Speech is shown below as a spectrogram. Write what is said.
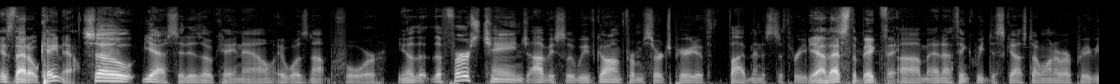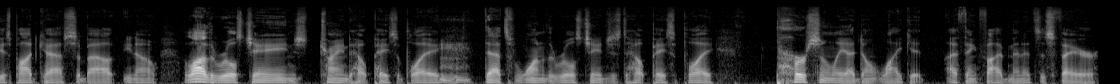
is that okay now? So yes, it is okay now. It was not before. You know, the the first change, obviously, we've gone from search period of five minutes to three. Yeah, minutes. that's the big thing. Um, and I think we discussed on one of our previous podcasts about you know a lot of the rules change trying to help pace of play. Mm-hmm. That's one of the rules changes to help pace of play. Personally, I don't like it. I think five minutes is fair.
